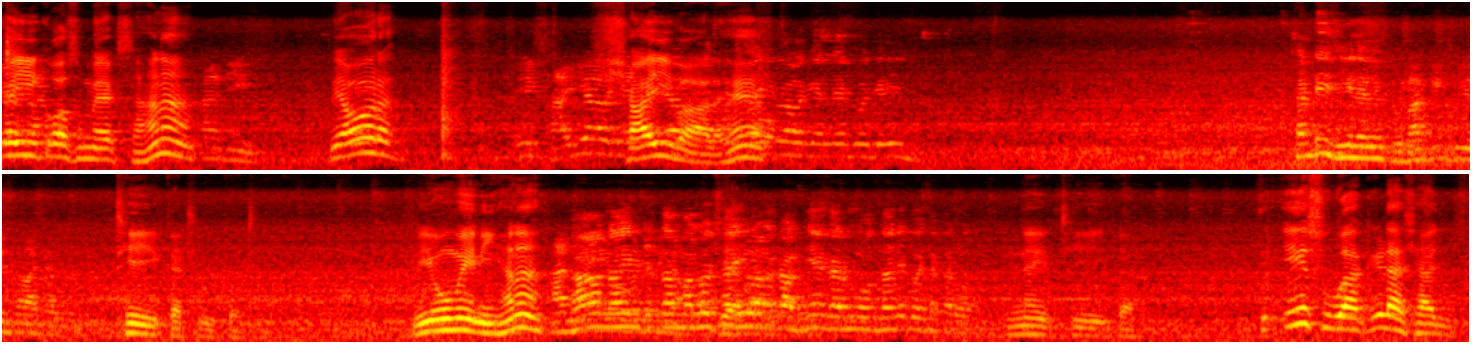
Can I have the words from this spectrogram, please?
ਕਈ ਕੋਸਮੈਕਸ ਹਨਾ? ਹਾਂਜੀ। ਪਿਓਰ? ਸ਼ਾਹੀਵਾਲ ਹੈ? ਠੰਡੀ ਸੀ ਲੈ ਵੀ ਬਾਕੀ ਚੀਜ਼ ਚੱਲ ਠੀਕ ਹੈ ਠੀਕ ਹੈ ਠੀਕ ਵੀ ਉਵੇਂ ਨਹੀਂ ਹਨਾ? ਨਾ ਨਾ ਜਿੱਦਾਂ ਮੰਨ ਲਓ ਸ਼ਾਹੀਵਾਲ ਕਰਦੀਆਂ ਗਰਮ ਉਦਾਂ ਨਹੀਂ ਕੋਈ ਚੱਕਰ ਨਹੀਂ ਠੀਕ ਆ। ਤੇ ਇਹ ਸੂਆ ਕਿਹੜਾ ਸ਼ਾਹ? ਜੀ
